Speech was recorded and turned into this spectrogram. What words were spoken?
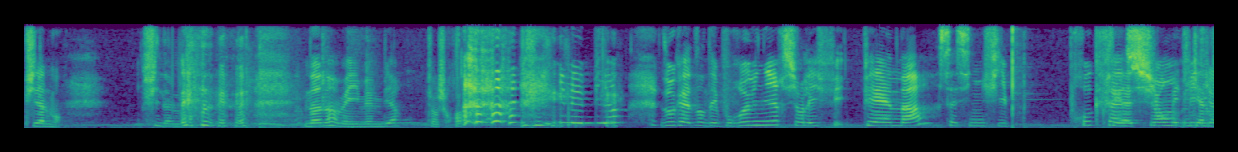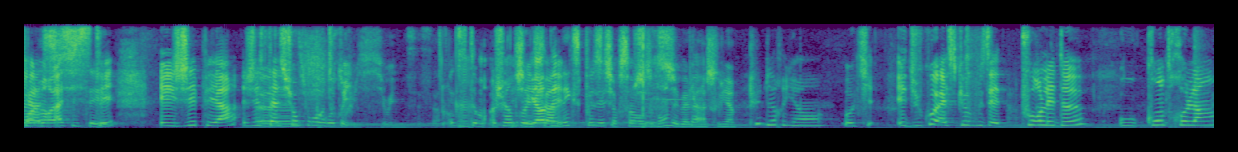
Finalement. Finalement. Non, non, mais ils m'aiment bien. Enfin, je crois. Donc, attendez, pour revenir sur les faits. PMA, ça signifie procréation Création médicalement médicalement assistée. assistée. Et GPA, gestation Euh, pour, autrui. Oui, c'est ça. Exactement. Je viens de J'ai fait un regarder. exposé sur ça en Je seconde, et bah, je me souviens plus de rien. Ok. Et du coup, est-ce que vous êtes pour les deux ou contre l'un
